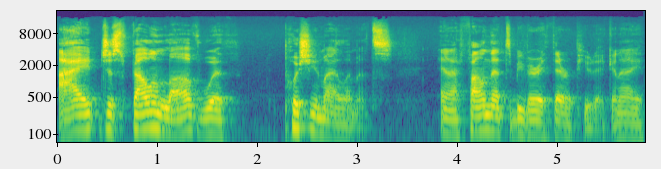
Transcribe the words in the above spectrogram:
I just fell in love with pushing my limits, and I found that to be very therapeutic. And I,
